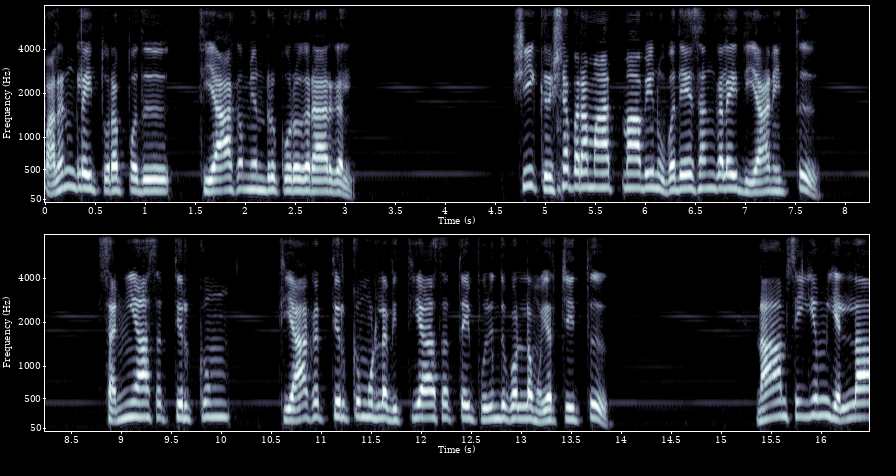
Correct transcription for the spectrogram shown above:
பலன்களை துறப்பது தியாகம் என்று கூறுகிறார்கள். ஸ்ரீ கிருஷ்ண பரமாத்மாவின் உபதேசங்களை தியானித்து சந்நியாசத்திற்கும் தியாகத்திற்கும் உள்ள வித்தியாசத்தை புரிந்து கொள்ள முயற்சித்து நாம் செய்யும் எல்லா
